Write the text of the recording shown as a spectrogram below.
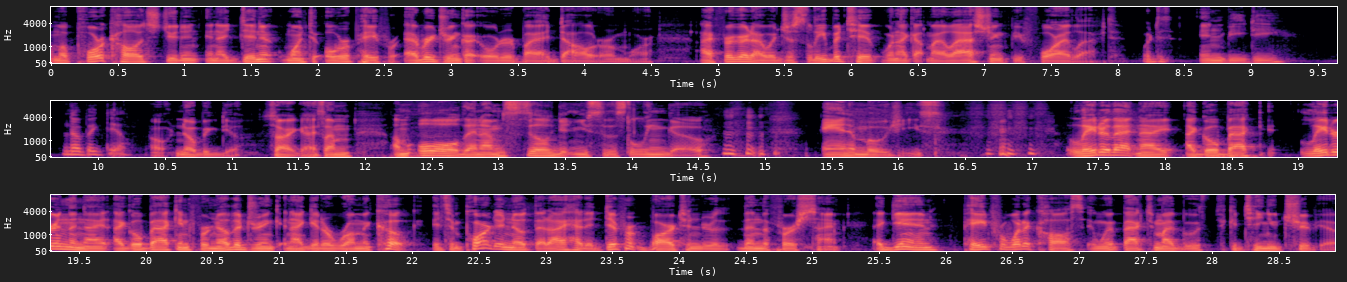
I'm a poor college student and I didn't want to overpay for every drink I ordered by a dollar or more. I figured I would just leave a tip when I got my last drink before I left. What is NBD? No big deal. Oh, no big deal. Sorry guys, I'm I'm old and I'm still getting used to this lingo and emojis. Later that night, I go back. Later in the night, I go back in for another drink and I get a rum and coke. It's important to note that I had a different bartender than the first time. Again, paid for what it cost and went back to my booth to continue trivia.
